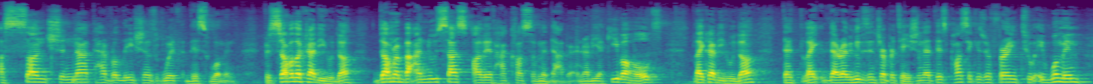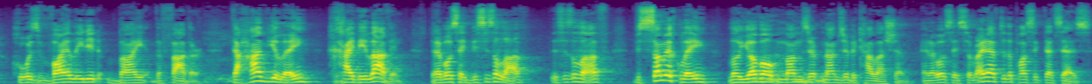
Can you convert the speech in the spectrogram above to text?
a son should not have relations with this woman. V'savalak Rabbi Yehuda, Damar ba'anusas aviv hakasav medaber. And Rabbi Akiva holds, like Rabbi Yehuda, that like that Rabbi Yehuda's interpretation that this pasuk is referring to a woman who was violated by the father. Dahavile chayve lavin. That I both say this is a love, this is a love. V'samich lo yavo mamzer mamzer bekal Hashem. And I both say so. Right after the pasuk that says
